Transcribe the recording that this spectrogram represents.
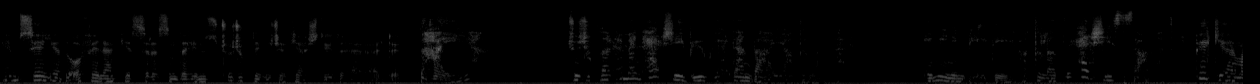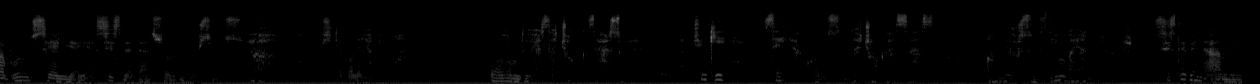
Hem Selya da o felaket sırasında henüz çocuk denecek yaştaydı herhalde. Daha iyi ya. Çocuklar hemen her şeyi büyüklerden daha iyi hatırlarlar. Eminim bildiği, hatırladığı her şeyi size anlatır. Peki ama bunu Selya'ya siz neden sormuyorsunuz? İşte bunu yapamam. Oğlum duyarsa çok kızar sonra. Çünkü Selya konusunda çok hassas. Anlıyorsunuz değil mi Bayan Oliver? Siz de beni anlayın.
